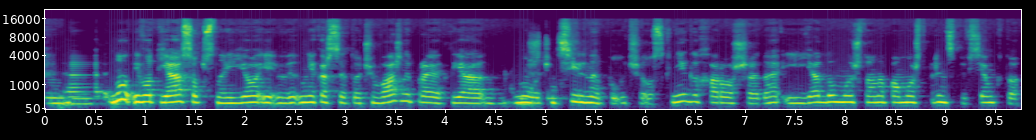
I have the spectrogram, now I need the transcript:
Mm-hmm. Ну, и вот я, собственно, ее, и, мне кажется, это очень важный проект, я, ну, очень сильно получилась книга хорошая, да, и я думаю, что она поможет, в принципе, всем, кто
